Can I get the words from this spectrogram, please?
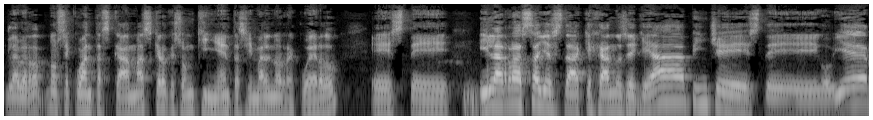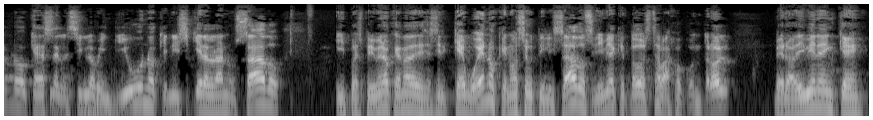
la verdad, no sé cuántas camas, creo que son 500 si mal no recuerdo. Este, y la raza ya está quejándose de que, ah, pinche este gobierno que hace en el siglo XXI, que ni siquiera lo han usado. Y pues primero que nada es decir, qué bueno que no se ha utilizado, significa que todo está bajo control. Pero adivinen qué,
